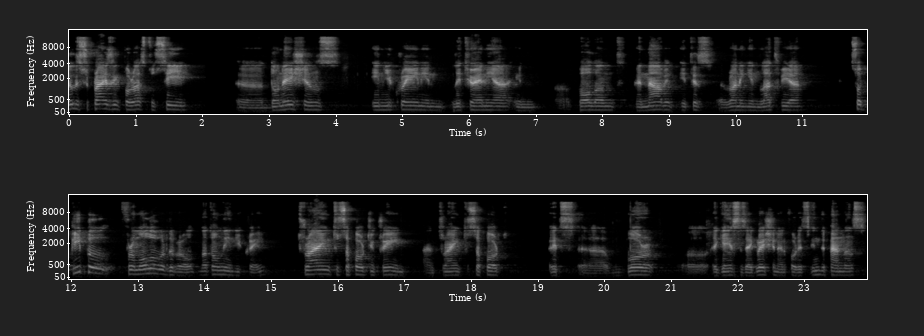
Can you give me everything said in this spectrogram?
really surprising for us to see donations in Ukraine, in Lithuania, in Poland, and now it, it is running in Latvia. So people from all over the world, not only in Ukraine, trying to support Ukraine and trying to support its uh, war uh, against its aggression and for its independence.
